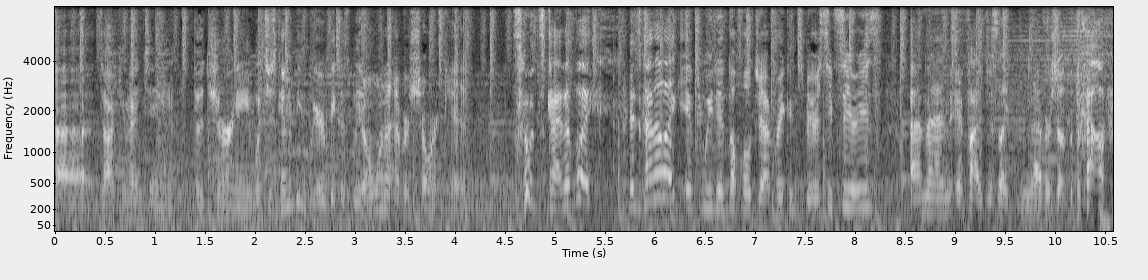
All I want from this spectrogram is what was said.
uh, documenting the journey, which is gonna be weird because we don't want to ever show our kid. So it's kind of like it's kind of like if we did the whole Jeffree conspiracy series, and then if I just like never showed the palette.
